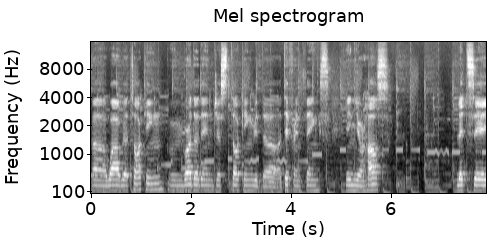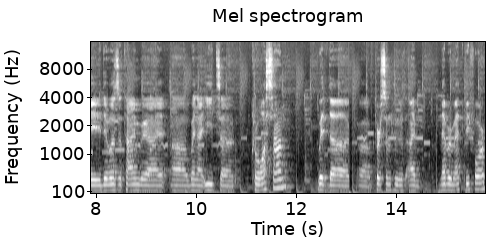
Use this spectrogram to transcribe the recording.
uh, while we are talking um, rather than just talking with uh, different things in your house. Let's say there was a time where I uh, when I eat a croissant with the uh, person who I've never met before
